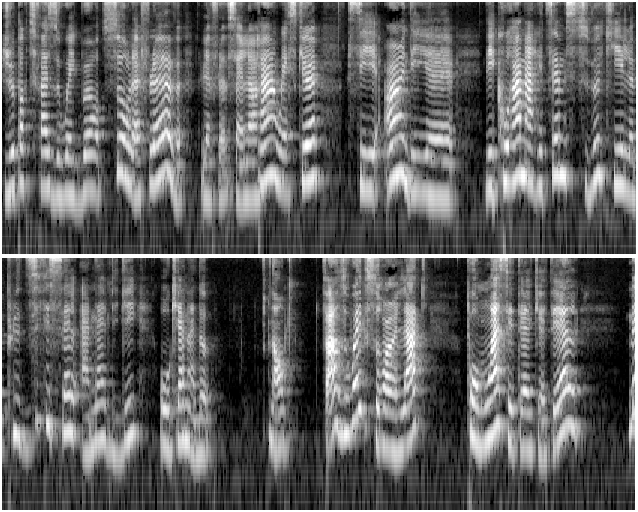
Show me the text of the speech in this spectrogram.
je veux pas que tu fasses du wakeboard sur le fleuve, le fleuve Saint-Laurent, ou est-ce que c'est un des, euh, des courants maritimes, si tu veux, qui est le plus difficile à naviguer au Canada. Donc, faire du wake sur un lac, pour moi, c'est tel que tel. Mais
